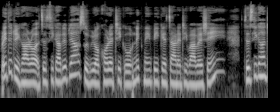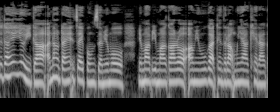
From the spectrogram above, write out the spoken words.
ပရိသတ်တွေကတော့ဂျက်စီကာပြပြဆိုပြီးတော့ခေါ်တဲ့ ठी ကို nickname ပေးခဲ့ကြတဲ့ ठी ပါပဲရှင်။ဂျက်စီကာတတာရဲ့ရုပ်ရည်ကအနောက်တိုင်းအကြိုက်ပုံစံမျိုးမို့မြန်မာပြည်မှာကတော့အောင်မြင်မှုကထင်သလောက်မရခဲ့တာက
